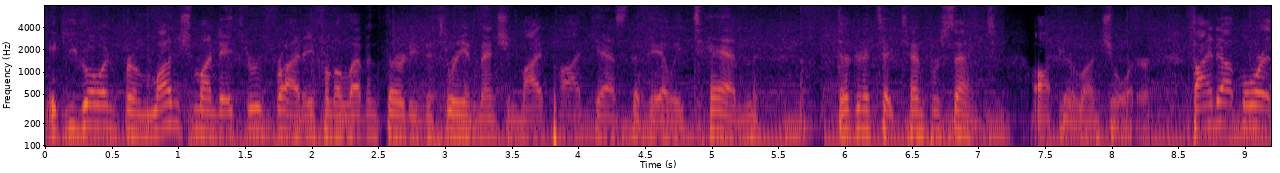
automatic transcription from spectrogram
If you go in for lunch Monday through Friday from 11:30 to 3 and mention my podcast, The Daily 10, they're going to take 10% off your lunch order. Find out more at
